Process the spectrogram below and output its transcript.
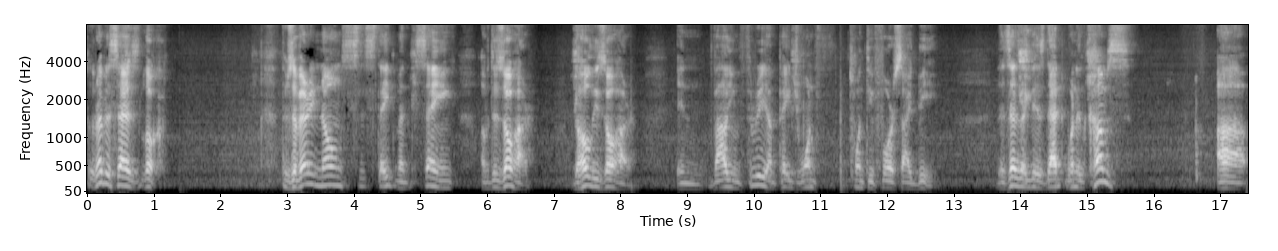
So the Rebbe says, look, there's a very known statement saying of the Zohar, the Holy Zohar, in volume 3 on page 124, side B. It says like this that when it comes uh,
